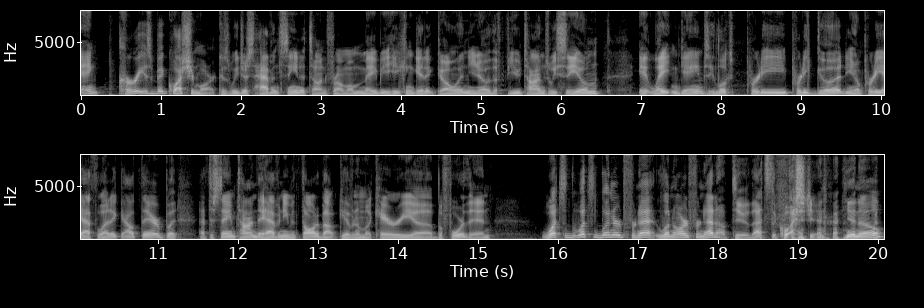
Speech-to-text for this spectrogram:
And Curry is a big question mark because we just haven't seen a ton from him. Maybe he can get it going. You know, the few times we see him, it late in games, he looks pretty pretty good. You know, pretty athletic out there. But at the same time, they haven't even thought about giving him a carry uh, before then. What's what's Leonard Fournette, Leonard Fournette up to? That's the question. you know.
